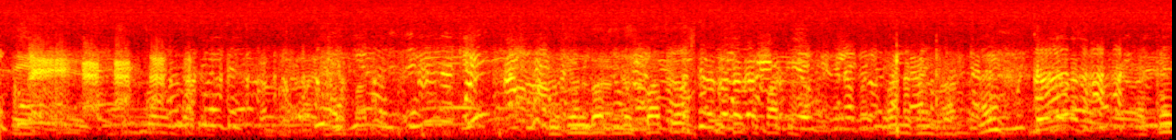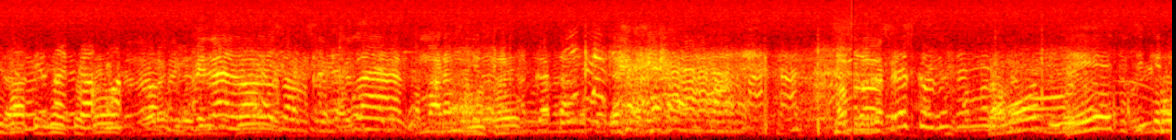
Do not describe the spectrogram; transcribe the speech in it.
este. Función 2 y 2, 4, 5, 4. Bueno, un trofeo. Vamos a ver. vamos. Sí, eso sí que no.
